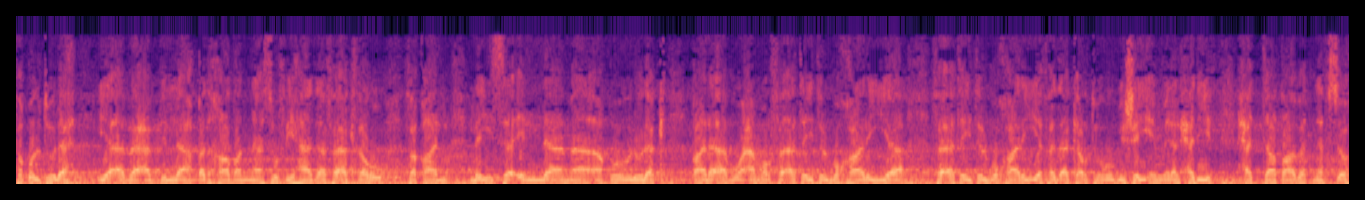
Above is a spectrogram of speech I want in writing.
فقلت له يا أبا عبد الله قد خاض الناس في هذا فأكثروا فقال ليس إلا ما أقول لك. قال أبو عمرو فأتيت البخاري فأتيت البخاري فذكرته بشيء من الحديث حتى طابت نفسه.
